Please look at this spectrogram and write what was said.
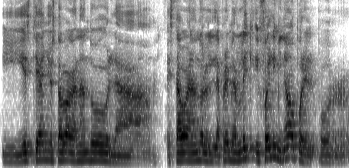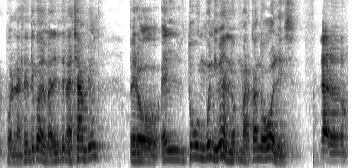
y este año estaba ganando la estaba ganando la Premier League y fue eliminado por el por, por el Atlético de Madrid en la Champions, pero él tuvo un buen nivel, ¿no? Marcando goles. Claro,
